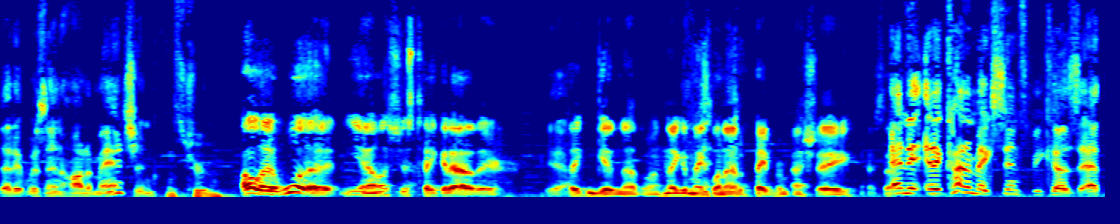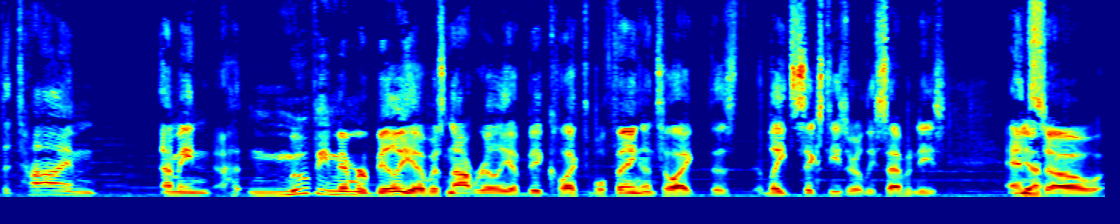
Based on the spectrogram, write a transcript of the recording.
that it was in Haunted Mansion. That's true. Oh, it would. Yeah, let's just take it out of there. Yeah. They can get another one. They can make one out of paper mache. or something. And it, and it kind of makes sense because at the time, I mean, movie memorabilia was not really a big collectible thing until like the late '60s, early '70s, and Yeah. so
